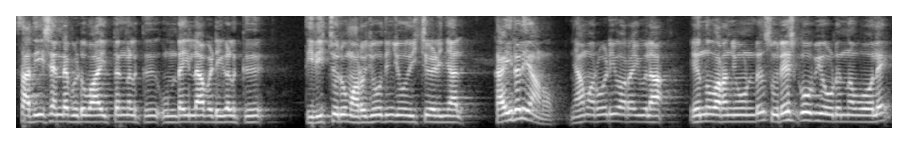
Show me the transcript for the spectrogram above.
സതീശന്റെ വിടുവായുത്തങ്ങൾക്ക് ഉണ്ടയില്ലാ വെടികൾക്ക് തിരിച്ചൊരു മറുചോദ്യം ചോദിച്ചു കഴിഞ്ഞാൽ കൈരളിയാണോ? ഞാൻ മറുപടി പറയൂല എന്ന് പറഞ്ഞുകൊണ്ട് സുരേഷ് ഗോപി ഓടുന്ന പോലെ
